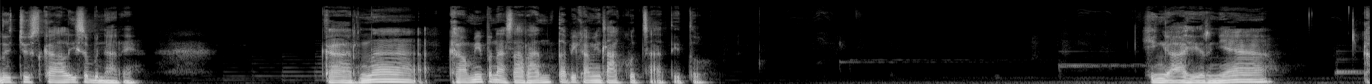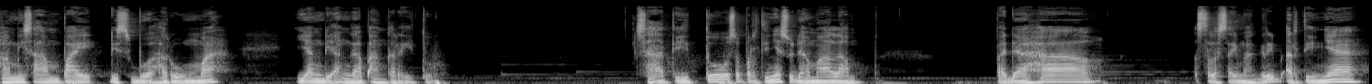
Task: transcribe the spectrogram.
Lucu sekali sebenarnya. Karena kami penasaran tapi kami takut saat itu. Hingga akhirnya kami sampai di sebuah rumah yang dianggap angker itu. Saat itu sepertinya sudah malam. Padahal selesai maghrib artinya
